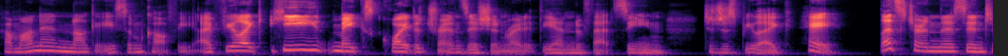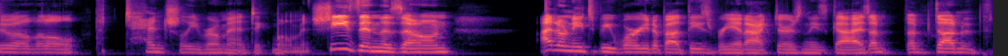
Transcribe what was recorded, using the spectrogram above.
Come on in and I'll get you some coffee. I feel like he makes quite a transition right at the end of that scene to just be like, hey, let's turn this into a little potentially romantic moment. She's in the zone. I don't need to be worried about these reenactors and these guys. I'm, I'm done with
